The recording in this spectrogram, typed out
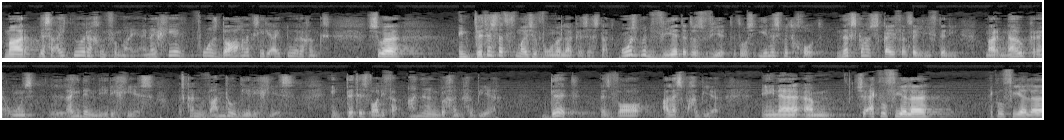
Maar dis 'n uitnodiging vir my en hy gee vir ons daagliks hierdie uitnodigings. So en dit is wat vir my so wonderlik is is dat ons moet weet dat ons weet dat ons een is met God. Niks kan ons skei van sy liefde nie. Maar nou kry ons leiding deur die Gees. Ons kan wandel deur die Gees. En dit is waar die verandering begin gebeur. Dit is waar alles gebeur. En uh um so ek wil vir julle ek wil vir julle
